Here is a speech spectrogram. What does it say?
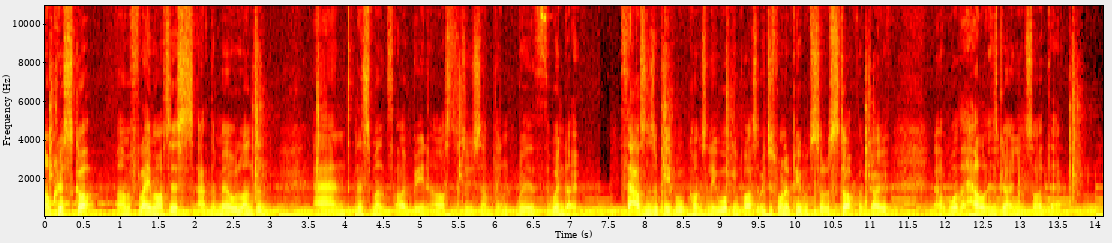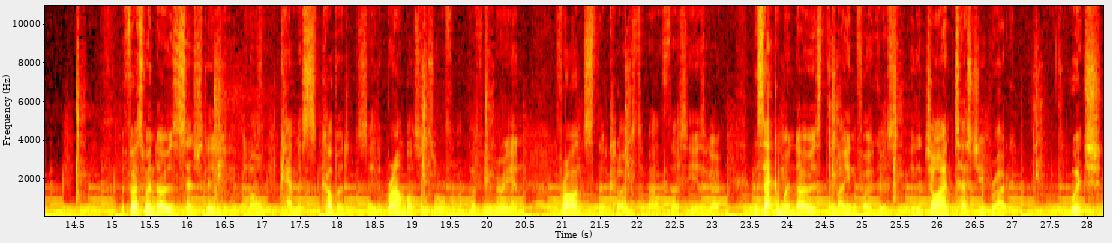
I'm Chris Scott. I'm a flame artist at the Mill, London, and this month I've been asked to do something with the window. Thousands of people constantly walking past, we just wanted people to sort of stop and go, uh, what the hell is going inside there? The first window is essentially an old chemist's cupboard. So the brown bottles are all from a perfumery in France that closed about 30 years ago. The second window is the main focus with a giant test tube rack, which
